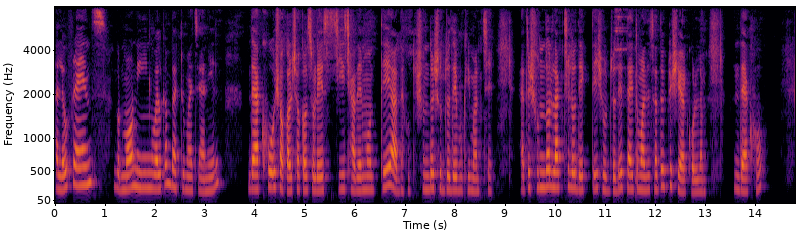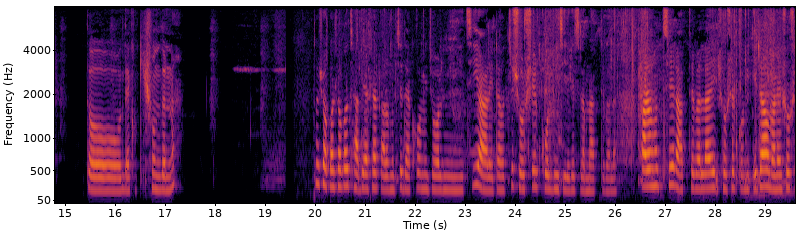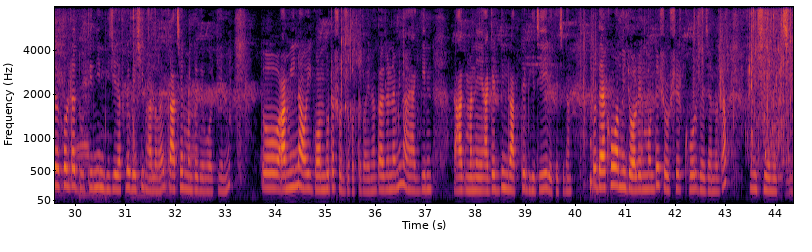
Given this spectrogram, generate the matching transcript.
Hello friends good morning welcome back to my channel দেখো, সকাল সকাল চলে এসেছি ছাদের মধ্যে, আর দেখো কি সুন্দর সূর্যদেব উঁকি মারছে। এত সুন্দর লাগছিল দেখতে সূর্যদেব, তাই তোমাদের সাথেও একটু শেয়ার করলাম। দেখো, তো দেখো কি সুন্দর না? তো সকাল সকাল ছাদে আসার কারণ হচ্ছে, দেখো আমি জল নিয়ে নিয়েছি আর এটা হচ্ছে সর্ষের খোল ভিজিয়ে রেখেছিলাম রাত্রেবেলা। কারণ হচ্ছে রাত্রেবেলায় সর্ষের খোল, এটা মানে সর্ষের খোলটা দু, তিন দিন ভিজিয়ে রাখলে বেশি ভালো হয়, গাছের মধ্যে দেবো আর কি আমি। তো আমি না ওই গন্ধটা সহ্য করতে পারি না, তার জন্য আমি না একদিন আগ মানে আগের দিন রাত্রে ভিজিয়েই রেখেছিলাম। তো দেখো আমি জলের মধ্যে সর্ষের খোল ভেজানোটা মিশিয়ে নিচ্ছি।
